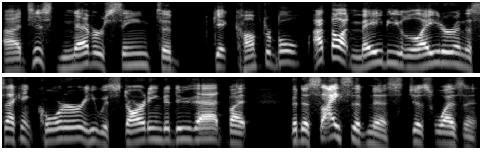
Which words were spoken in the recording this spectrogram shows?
Uh, just never seemed to get comfortable. I thought maybe later in the second quarter he was starting to do that, but the decisiveness just wasn't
